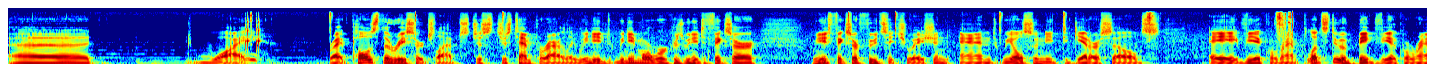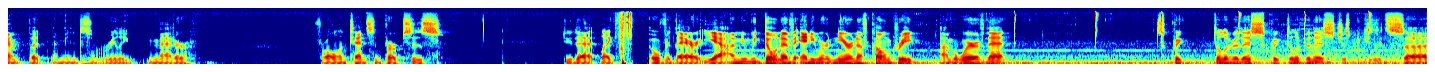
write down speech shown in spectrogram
Uh, why? Right, pause the research labs just just temporarily. We need we need more workers. We need to fix our we need to fix our food situation, and we also need to get ourselves a vehicle ramp. Let's do a big vehicle ramp, but I mean it doesn't really matter for all intents and purposes. Do that like over there. Yeah, I mean we don't have anywhere near enough concrete. I'm aware of that. Let's quick deliver this, quick deliver this, just because it's uh,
